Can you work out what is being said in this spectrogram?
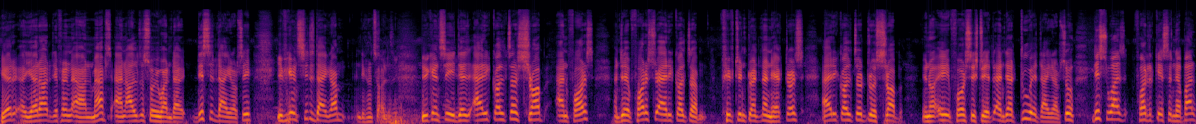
here uh, here are different uh, maps, and I'll just show you one. This is diagram. See, if you can see this diagram, you can see there's agriculture, shrub, and forest, and forest to agriculture. 15 29 hectares agriculture to shrub you know a 468 and there are two way diagrams so this was for in nepal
